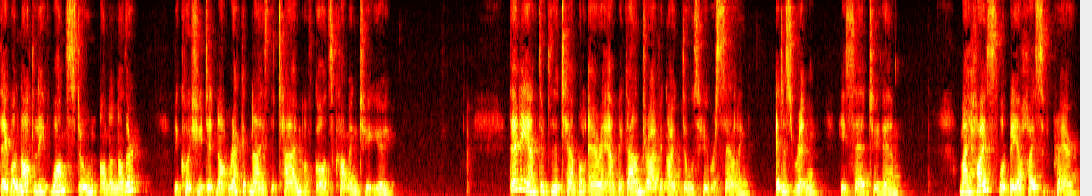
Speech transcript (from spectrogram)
They will not leave one stone on another because you did not recognize the time of God's coming to you. Then he entered the temple area and began driving out those who were selling. It is written, he said to them, My house will be a house of prayer,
